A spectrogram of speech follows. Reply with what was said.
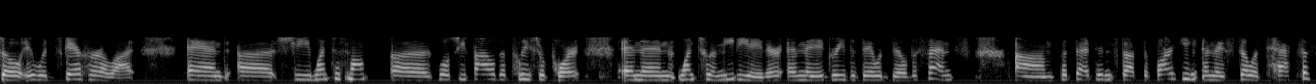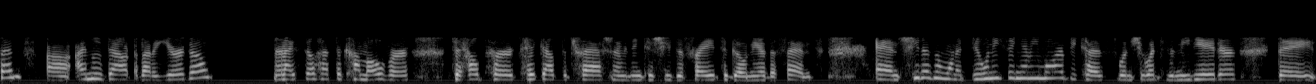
So it would scare her a lot and uh, she went to small. Uh, well, she filed a police report and then went to a mediator, and they agreed that they would build a fence. Um, but that didn't stop the barking, and they still attacked the fence. Uh, I moved out about a year ago. And I still have to come over to help her take out the trash and everything because she's afraid to go near the fence. And she doesn't want to do anything anymore because when she went to the mediator, they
